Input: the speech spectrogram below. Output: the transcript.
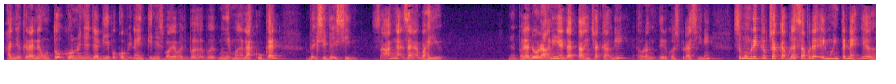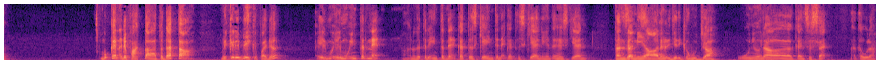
Hanya kerana untuk kononnya jadi apa COVID-19 ni sebagai apa, apa, melakukan vaksin-vaksin. Sangat-sangat bahaya. Ya, padahal ada orang ni yang datang yang cakap ni, orang dari konspirasi ni, semua mereka bercakap berdasar pada ilmu internet je. Bukan ada fakta atau data. Mereka lebih kepada ilmu-ilmu internet. Ha, dia kata internet kata sekian, internet kata sekian, ni kata sekian. Tanzania lah dia jadikan hujah. Punya lah kan sesat. Tak tahulah.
